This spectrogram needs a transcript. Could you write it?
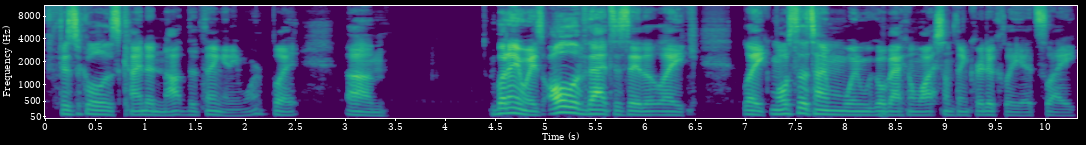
physical is kind of not the thing anymore. But um, but anyways, all of that to say that like like most of the time when we go back and watch something critically, it's like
